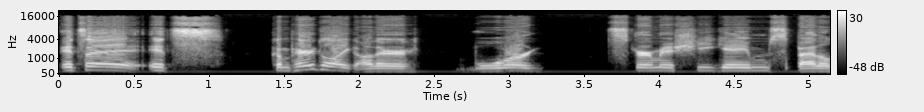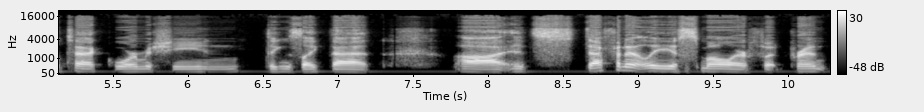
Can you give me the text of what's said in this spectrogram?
It's a it's compared to like other war skirmishy games, BattleTech, Warmachine, things like that. Uh, it's definitely a smaller footprint.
